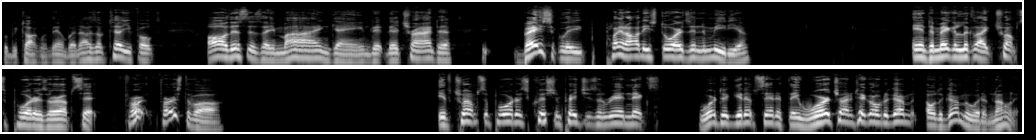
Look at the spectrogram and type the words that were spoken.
We'll be talking with them. But as I'll tell you, folks, all this is a mind game that they're trying to basically plant all these stories in the media and to make it look like Trump supporters are upset. First of all, if Trump supporters, Christian patriots, and rednecks were to get upset, if they were trying to take over the government, oh, the government would have known it.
